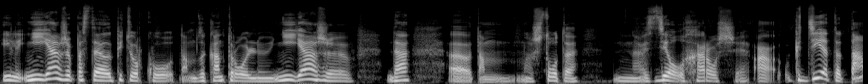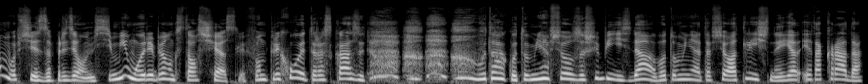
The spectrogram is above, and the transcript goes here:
или не я же поставила пятерку там за контрольную, не я же, да, э, там что-то сделала хорошее. А где-то там вообще за пределами семьи мой ребенок стал счастлив. Он приходит и рассказывает, вот так вот, у меня все зашибись, да, вот у меня это все отлично, я, я так рада.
